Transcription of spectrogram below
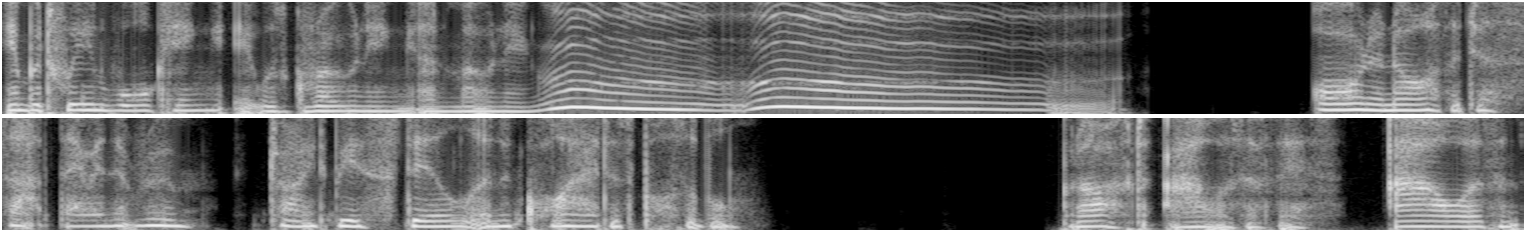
In between walking, it was groaning and moaning. Ooh, ooh. And Arthur just sat there in the room, trying to be as still and quiet as possible. But after hours of this, hours and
